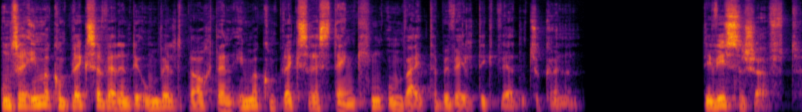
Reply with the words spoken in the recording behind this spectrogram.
Unsere immer komplexer werdende Umwelt braucht ein immer komplexeres Denken, um weiter bewältigt werden zu können. Die Wissenschaft,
